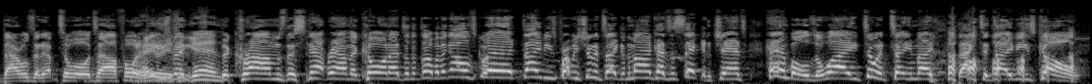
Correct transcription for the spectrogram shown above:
Barrels it up towards half forward. Is Heisman, again. the crumbs, the snap round the corner to the top of the goal square. Davies probably should have taken the mark, has a second chance. Handballs away to a teammate, back to Davies' goal.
